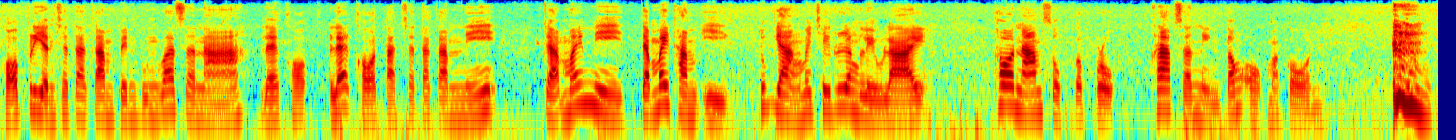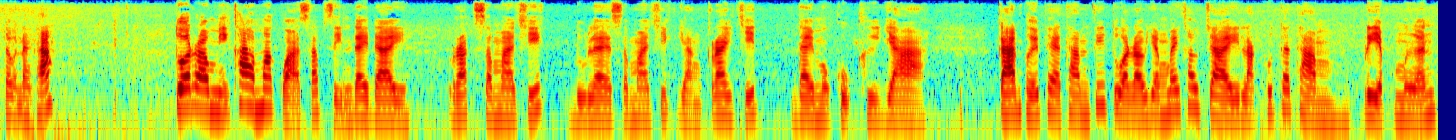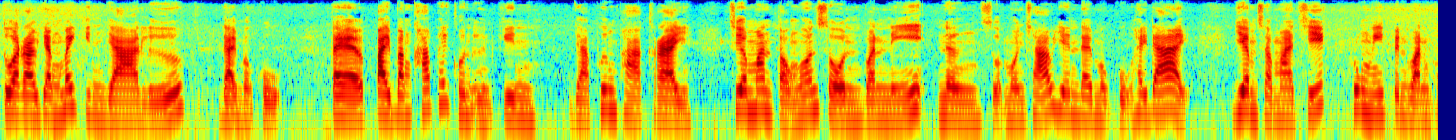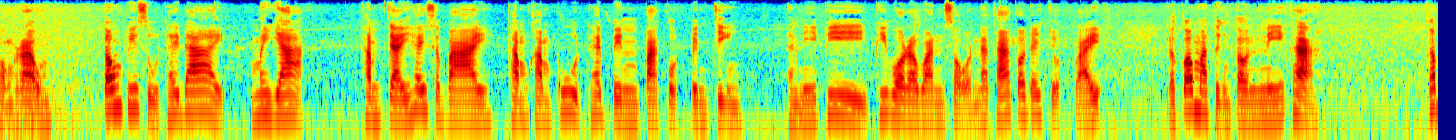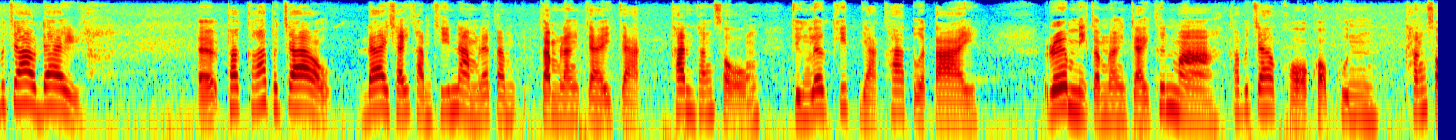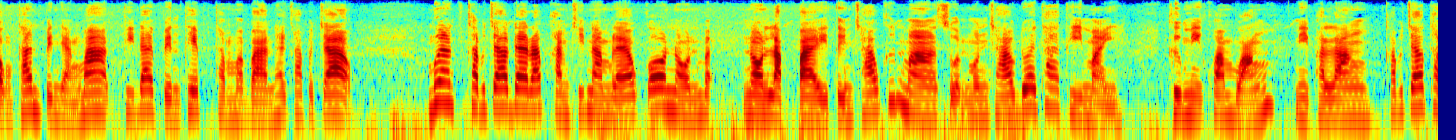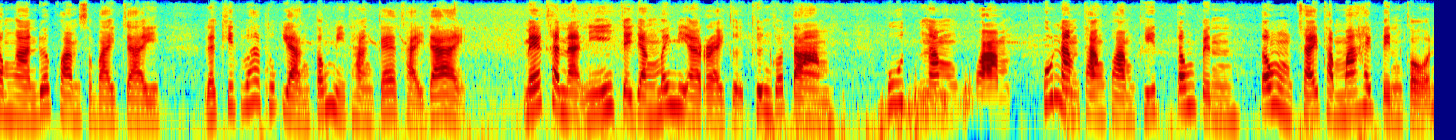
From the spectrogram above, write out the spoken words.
ขอเปลี่ยนชะตากรรมเป็นบุญวาสนาและขอและขอตัดชะตากรรมนี้ จะไม่มีจะไม่ทำอีก ทุกอย่างไม่ใช่เรื่องเลวร้าย ท่อน้ำสกปรกคราบสนิมต้องออกมาก่อนตัวนะคะ ตัวเรามีค่ามากกว่าทรัพย์สินใด ๆ รักสมาชิก ดูแลสมาชิกอย่างใกล้ชิด ไดโมกุคือยา การเผยแผ่ธรรมที่ตัวเรายังไม่เข้าใจหลักพุทธธรรม เปรียบเหมือนตัวเรายังไม่กินยาหรือไดโมกุ แต่ไปบังคับให้คนอื่นกิน อย่าพึ่งพาใคร เชื่อมั่นต่อง้อนโซนวันนี้หนึ่งสวดมนต์เช้าเย็นไดโมกุให้ได้ เยี่ยมสมาชิก พรุ่งนี้เป็นวันของเรา ต้องพิสูจน์ให้ได้ไม่ยาก ทำใจให้สบายทำคำพูดให้เป็นปรากฏเป็นจริง อันนี้พี่พี่วรวันสอนนะคะก็ได้จดไว้ แล้วก็มาถึงตอนนี้ค่ะข้าพเจ้าได้เอ่อพระข้าพเจ้าได้ใช้คำชี้นำและกำกำลังใจจากท่านทั้งสอง จึงเลิกคิดอยากฆ่าตัวตาย เริ่มมีกำลังใจขึ้นมาข้าพเจ้าขอขอบคุณทั้งสองท่านเป็นอย่างมากที่ได้เป็นเทพธรรมบาลให้ข้าพเจ้า เมื่อข้าพเจ้าได้รับคำชี้นำแล้วก็นอนนอนหลับไปตื่นเช้าขึ้นมาสวดมนต์เช้าด้วยท่าทีใหม่ คือมีความหวัง มีพลังข้าพเจ้าทำงานด้วยความสบายใจ และคิดว่าทุกอย่างต้องมีทางแก้ไขได้ แม้ขณะนี้จะยังไม่มีอะไรเกิดขึ้นก็ตาม ผู้นำความผู้นำทางความคิดต้องเป็นต้องใช้ธรรมะให้เป็นก่อน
